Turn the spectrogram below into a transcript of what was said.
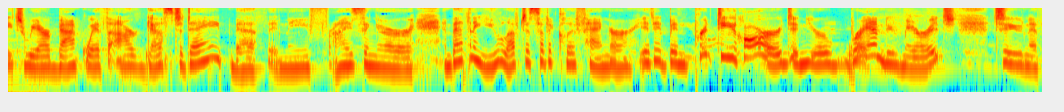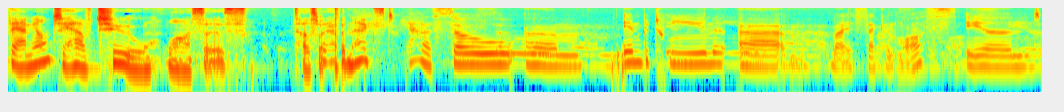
Right, we are back with our guest today, Bethany Frisinger. And Bethany, you left us at a cliffhanger. It had been pretty hard in your brand new marriage to Nathaniel to have two losses. Tell us what happened next. Yeah, so um, in between um, my second loss and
